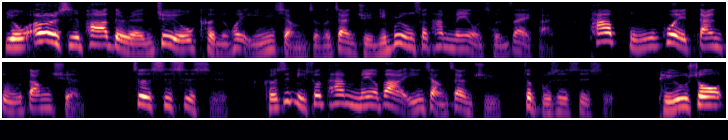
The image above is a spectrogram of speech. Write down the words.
有二十趴的人就有可能会影响整个战局。你不能说他没有存在感，他不会单独当选，这是事实。可是你说他没有办法影响战局，这不是事实。比如说，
